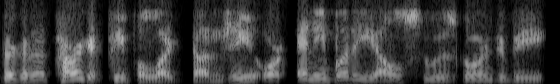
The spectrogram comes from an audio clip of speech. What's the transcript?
they're going to target people like Dungy or anybody else who is going to be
